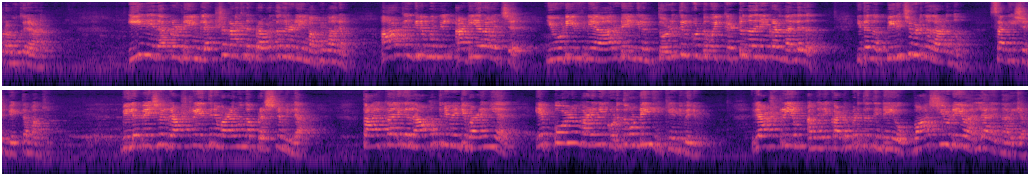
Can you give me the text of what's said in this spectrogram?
പ്രമുഖരാണ്. ഈ നേതാക്കളുടെയും ലക്ഷക്കണക്കിന് പ്രവർത്തകരുടെയും അഭിമാനം ആർക്കെങ്കിലും മുന്നിൽ അടിയറ വെച്ച് യു ഡി എഫിനെ ആരുടെയെങ്കിലും തൊഴുത്തിൽ കൊണ്ടുപോയി കെട്ടുന്നതിനേക്കാൾ നല്ലത് ഇതങ്ങ് പിരിച്ചുവിടുന്നതാണെന്നും സതീശൻ വ്യക്തമാക്കി. വിലപേശൽ രാഷ്ട്രീയത്തിന് വഴങ്ങുന്ന പ്രശ്നമില്ല. താൽക്കാലിക ലാഭത്തിനു വേണ്ടി വഴങ്ങിയാൽ എപ്പോഴും വഴങ്ങി കൊടുത്തുകൊണ്ടേ ഇരിക്കേണ്ടി വരും. രാഷ്ട്രീയം അങ്ങനെ കടുംപിടുത്തത്തിന്റെയോ വാശിയുടെയോ അല്ല എന്നറിയാം.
